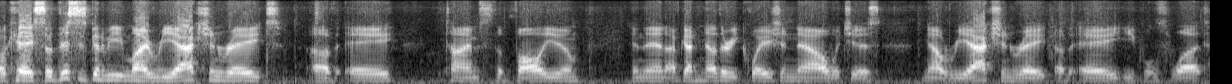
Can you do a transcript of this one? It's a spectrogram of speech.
Okay, so this is going to be my reaction rate of A times the volume. And then I've got another equation now, which is now reaction rate of A equals what?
